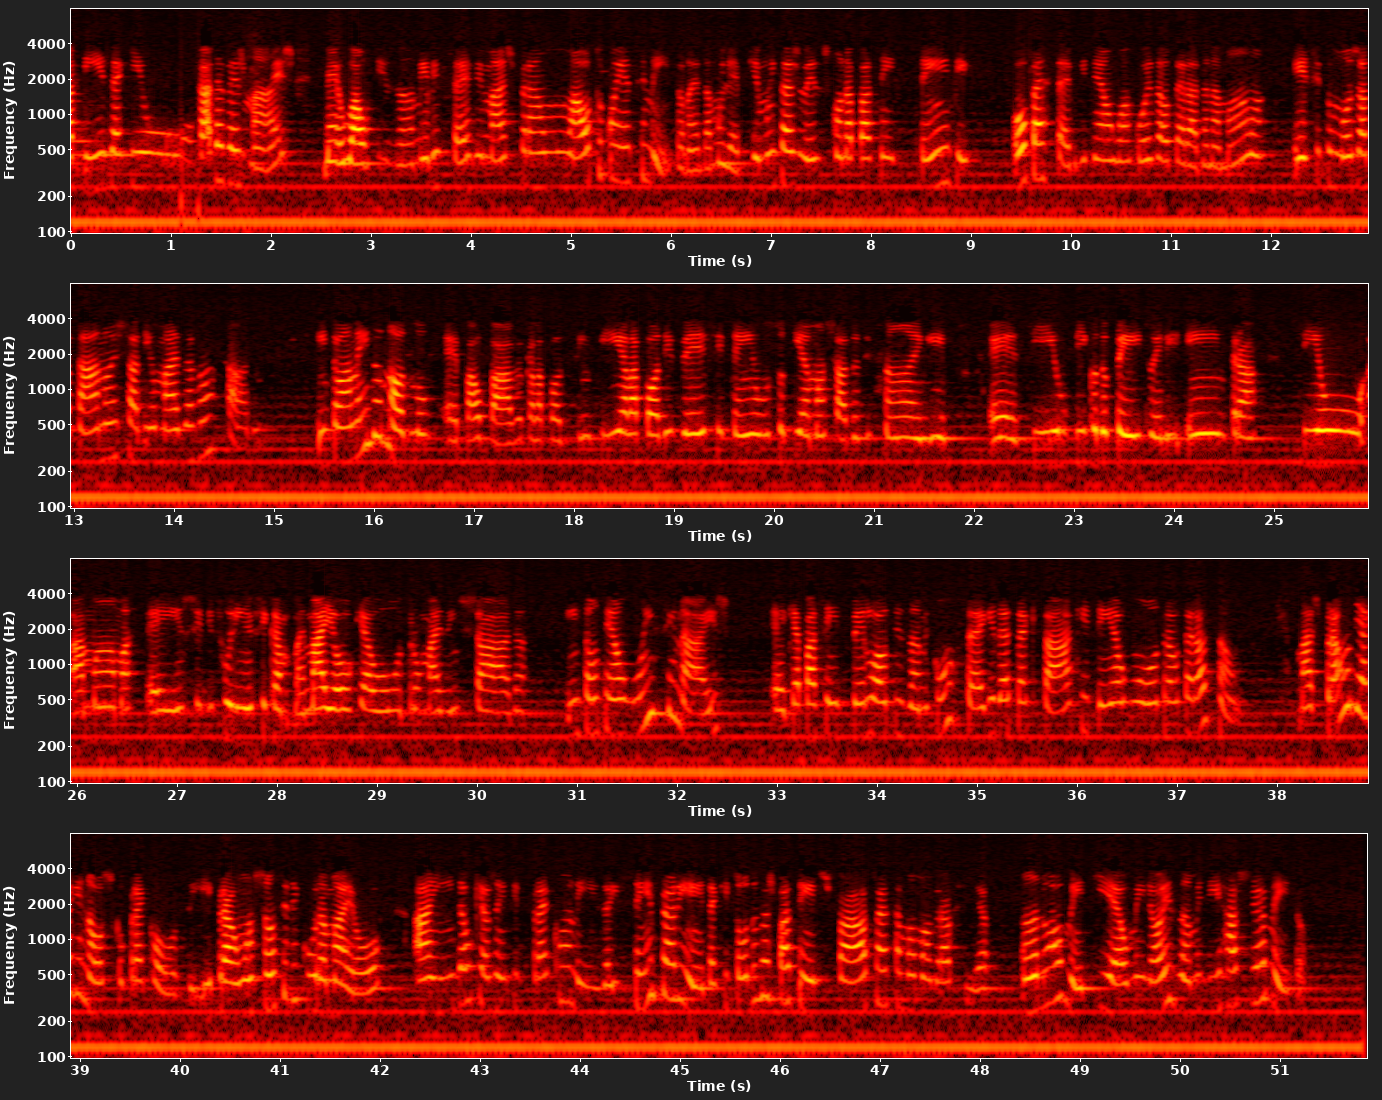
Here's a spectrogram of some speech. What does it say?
enfatiza que o, cada vez mais né, o autoexame ele serve mais para um autoconhecimento né, da mulher, porque muitas vezes quando a paciente sente ou percebe que tem alguma coisa alterada na mama, esse tumor já está no estadio mais avançado. Então, além do nódulo é, palpável que ela pode sentir, ela pode ver se tem o sutiã manchado de sangue, é, se o pico do peito ele entra, se o, a mama é, enche de furinho e fica maior que a outra ou mais inchada. Então, tem alguns sinais é, que a paciente, pelo autoexame, consegue detectar que tem alguma outra alteração. Mas para um diagnóstico precoce e para uma chance de cura maior, ainda o que a gente preconiza e sempre orienta é que todas as pacientes façam essa mamografia anualmente, que é o melhor exame de rastreamento.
